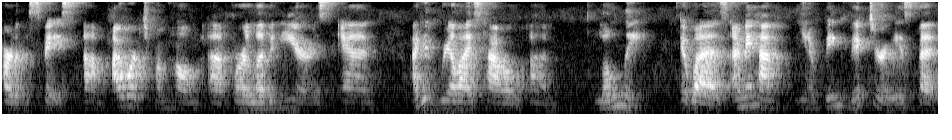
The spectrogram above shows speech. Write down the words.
part of the space. Um, I worked from home uh, for 11 years, and I didn't realize how um, lonely it was. I may have you know big victories, but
